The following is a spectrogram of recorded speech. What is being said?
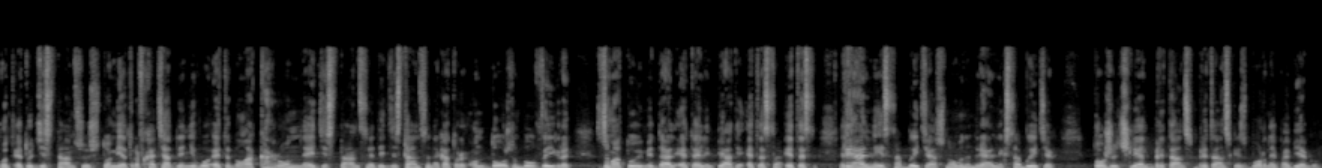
вот эту дистанцию 100 метров, хотя для него это была коронная дистанция, это дистанция, на которой он должен был выиграть золотую медаль этой Олимпиады. Это, это реальные события, основаны на реальных событиях. Тоже член британск, британской сборной по бегу.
